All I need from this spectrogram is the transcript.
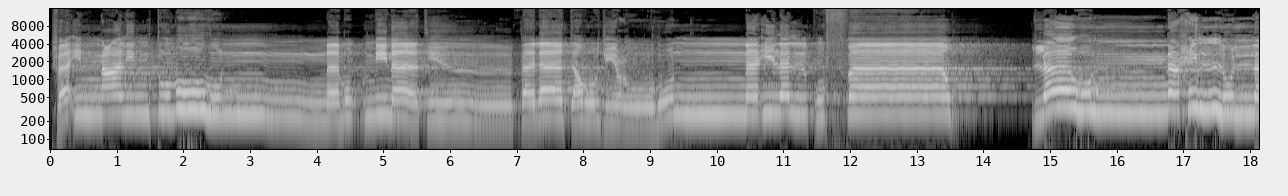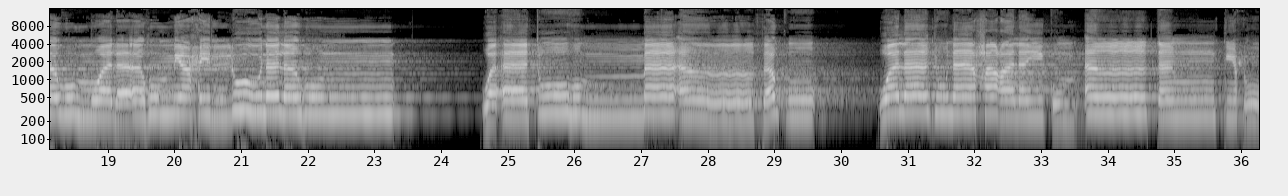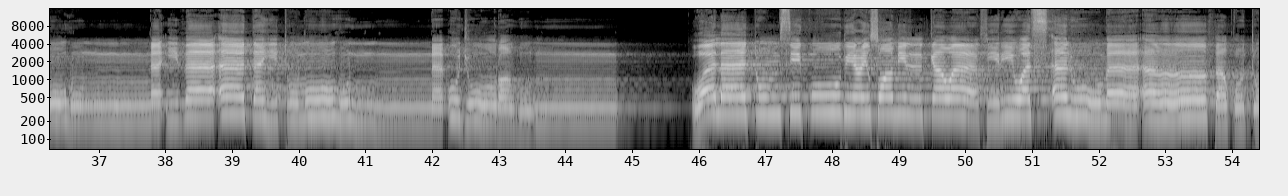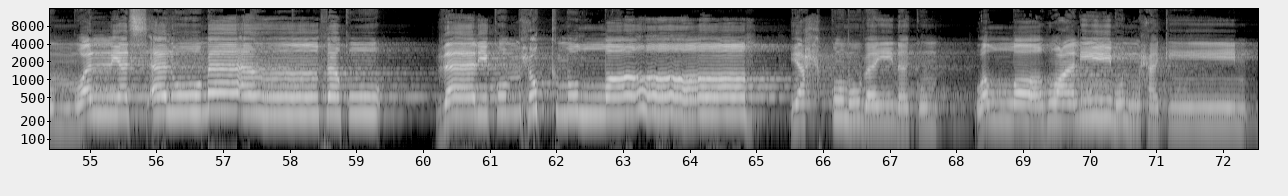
فإن علمتموهن مؤمنات فلا ترجعوهن إلى الكفار. لا هن حل لهم ولا هم يحلون لهم وآتوهم ما أنفقوا ولا جناح عليكم أن تنكحوهن إذا آتيتموهن أجورهن ولا تمسكوا بعصم الكوافر واسالوا ما انفقتم وليسالوا ما انفقوا ذلكم حكم الله يحكم بينكم والله عليم حكيم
